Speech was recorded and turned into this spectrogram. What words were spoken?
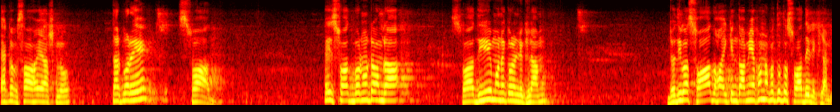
একক স হয়ে আসলো। তারপরে স্বাদ। এই স্বাদ বর্ণটা আমরা স দিয়ে মনে করে লিখলাম। যদি বা স্বাদ হয়, কিন্তু আমি এখন আপাতত স্বাদে লিখলাম।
